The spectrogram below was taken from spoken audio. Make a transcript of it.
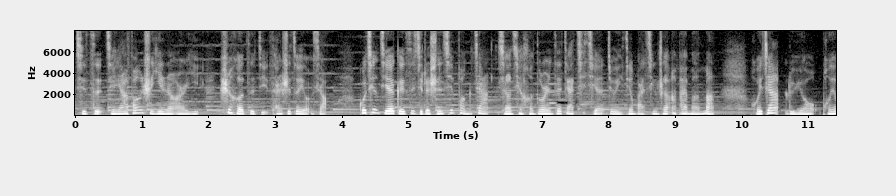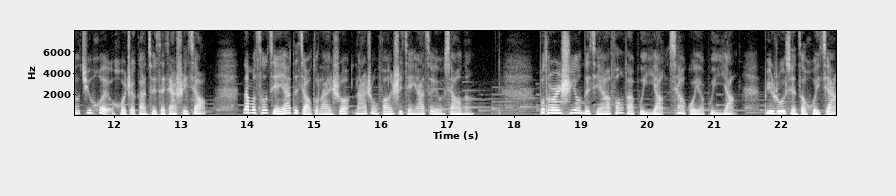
其次，减压方式因人而异，适合自己才是最有效。国庆节给自己的身心放个假，相信很多人在假期前就已经把行程安排满满，回家、旅游、朋友聚会，或者干脆在家睡觉。那么从减压的角度来说，哪种方式减压最有效呢？不同人适用的减压方法不一样，效果也不一样。比如选择回家，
